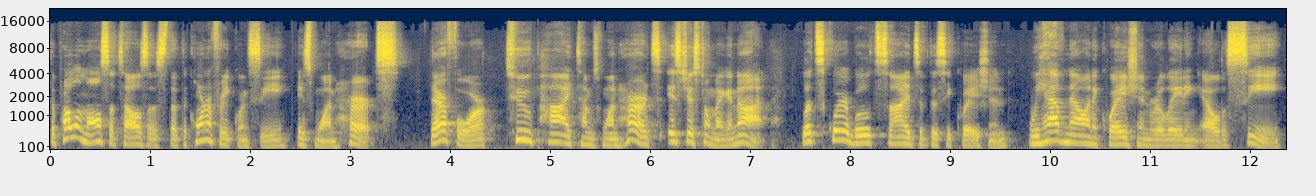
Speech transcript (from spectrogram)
The problem also tells us that the corner frequency is 1 hertz. Therefore, 2 pi times 1 hertz is just omega naught. Let's square both sides of this equation. We have now an equation relating L to C.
